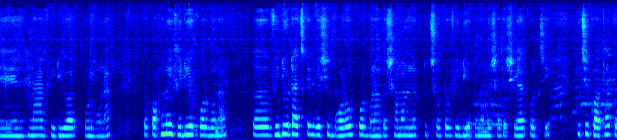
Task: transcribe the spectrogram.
যে, না, ভিডিও আর করব না। তো কখনোই ভিডিও করব না। তো ভিডিওটা আজকে বেশি বড়ও করব না, তো সামান্য একটু ছোট ভিডিও তোমাদের সাথে শেয়ার করছি। কিছু কথা তো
